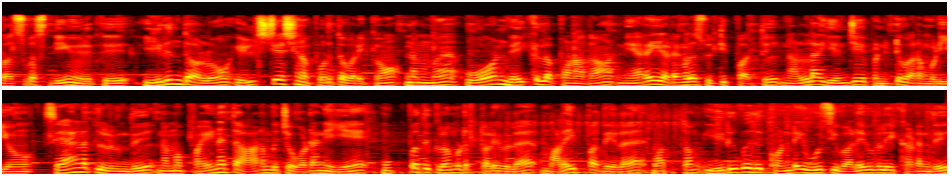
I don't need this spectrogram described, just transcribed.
பஸ் வசதியும் இருக்கு. இருந்தாலும் ஹில் ஸ்டேஷனை பொறுத்த வரைக்கும் நம்ம ஓன் வெஹிக்கிளில் போனாதான் நிறைய இடங்களை சுற்றி பார்த்து நல்லா என்ஜாய் பண்ணிட்டு வர முடியும். சேலத்திலிருந்து நம்ம பயணத்தை ஆரம்பிச்ச உடனேயே முப்பது கிலோமீட்டர் தொலைவில் மலைப்பாதையில் மொத்தம் இருபது கொண்டை ஊசி வளைவுகளை கடந்து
